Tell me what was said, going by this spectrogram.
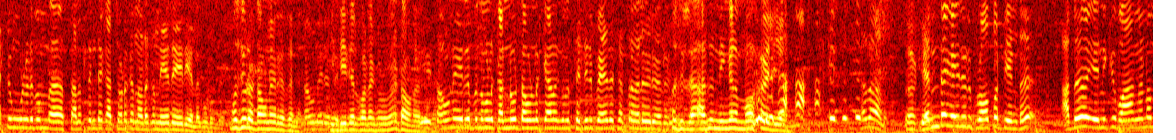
ഏറ്റവും കൂടുതൽ ഇപ്പം സ്ഥലത്തിന്റെ കച്ചവടമൊക്കെ നടക്കുന്ന ഏത് ഏരിയ അല്ല കൂടുതൽ? ടൗൺ ഏരിയ തന്നെ. ഇന്റീരിയർ പടങ്ങൾ ടൗൺ ഏരിയ ടൗൺ ഏരിയ ഇപ്പം നമ്മൾ കണ്ണൂർ ടൗണിലൊക്കെ ആണെങ്കിൽ സെറ്റിന് ഇപ്പോൾ ഏകദേശം എത്ര വില വരും അത്? നിങ്ങളുടെ മോഹം അതാണ്. എന്റെ കയ്യിൽ ഒരു കയ്യിലൊരു പ്രോപ്പർട്ടി ഉണ്ട്. അത് എനിക്ക് വാങ്ങണം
